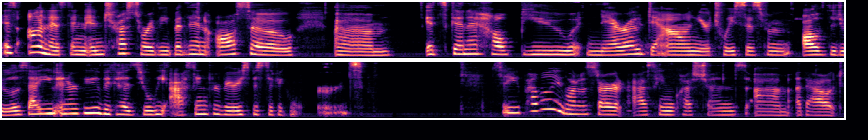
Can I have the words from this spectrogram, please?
is honest and, and trustworthy, but then also um, it's going to help you narrow down your choices from all of the doulas that you interview because you'll be asking for very specific words. So, you probably want to start asking questions um, about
